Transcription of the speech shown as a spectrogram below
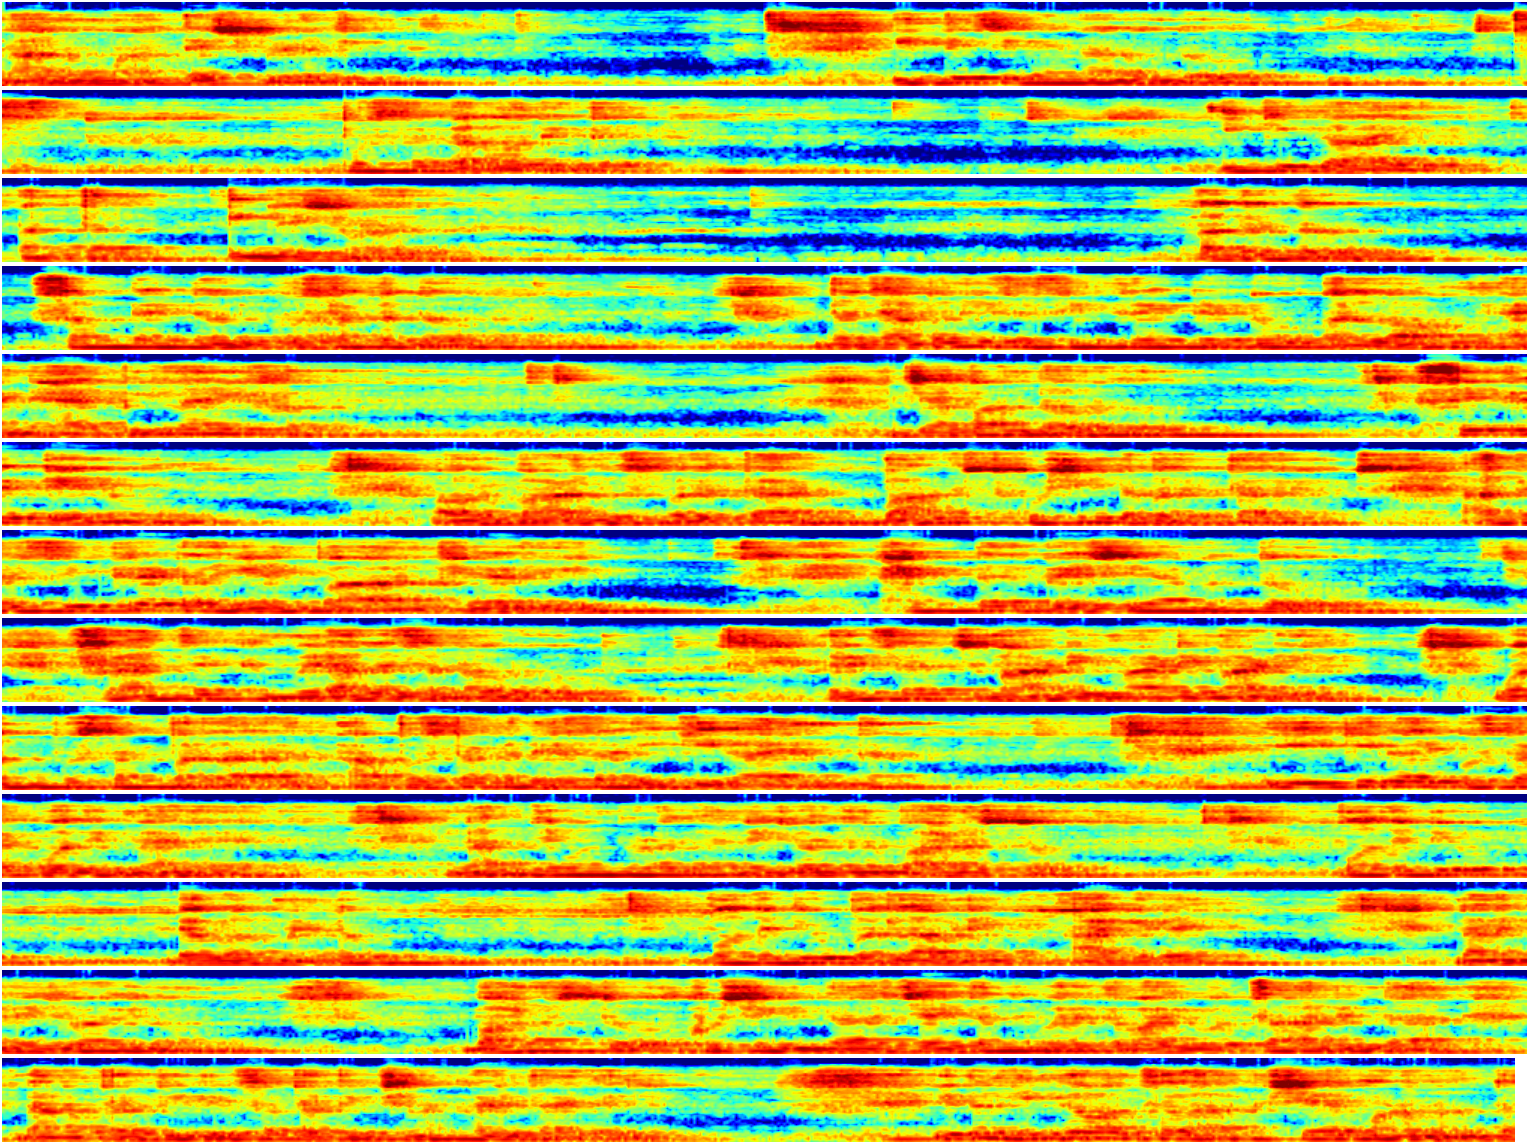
ನಾನು ಮಹಂತೇಶ್ ಬೀಳಗಿ. ಇತ್ತೀಚೆಗೆ ನಾನೊಂದು ಪುಸ್ತಕ ಓದಿದ್ದೆ. ಇಕಿಗಾಯ್ ಅಂತ ಇಂಗ್ಲಿಷ್ ನೋಡೋದು ಅದರದ್ದು subtitle ಪುಸ್ತಕದ್ದು the Japanese secret to a long and happy life ಜಪಾನ್ದವ್ರದ್ದು secret ಏನು? ಅವ್ರು ಭಾಳ ದಿವಸ ಬದುಕ್ತಾರ ಭಾಳಷ್ಟು ಖುಷಿಯಿಂದ ಬದುಕ್ತಾರ ಅದ್ರ ಸೀಕ್ರೆಟ್ ಏನಪ್ಪಾ ಅಂತ ಹೇಳಿ ಹೆಕ್ಟರ್ ಗ್ರೇಷಿಯಾ ಮತ್ತು ಫ್ರಾನ್ಸೆಕ್ ಮಿರಾಲೆಸನ್ ಅವರು ರಿಸರ್ಚ್ ಮಾಡಿ ಮಾಡಿ ಮಾಡಿ ಒಂದು ಪುಸ್ತಕ ಬರ್ದಾರ. ಆ ಪುಸ್ತಕದ ಹೆಸರು ಇಕಿಗಾಯ್ ಅಂತ. ಈ ಈಕಿಗಾಯಿ ಪುಸ್ತಕ ಓದಿದ ಮೇಲೆ ನನ್ನ ಜೀವನದೊಳಗೆ ನಿಜವಾಗಿಯೂ ಬಹಳಷ್ಟು ಪಾಸಿಟಿವ್ ಡೆವಲಪ್ಮೆಂಟು ಪಾಸಿಟಿವ್ ಬದಲಾವಣೆ ಆಗಿದೆ. ನನಗೆ ನಿಜವಾಗಿಯೂ ಬಹಳಷ್ಟು ಖುಷಿಯಿಂದ, ಚೈತನ್ಯಭರಿತವಾಗಿ, ಉತ್ಸಾಹದಿಂದ ನಾನು ಪ್ರತಿ ದಿವಸ ಪ್ರತಿ ಕ್ಷಣ ಕಳೀತಾ ಇದ್ದೀನಿ. ಇದನ್ನು ಹಿಂಗ ಒಂದ್ಸಲ ಶೇರ್ ಮಾಡೋಣ ಅಂತ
